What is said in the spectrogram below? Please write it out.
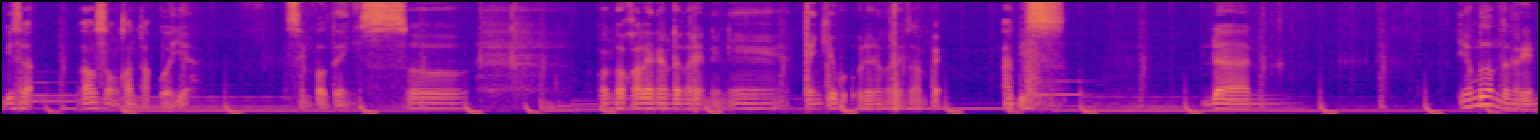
bisa langsung kontak gue aja. Simple things. So untuk kalian yang dengerin ini thank you udah dengerin sampai habis dan yang belum dengerin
